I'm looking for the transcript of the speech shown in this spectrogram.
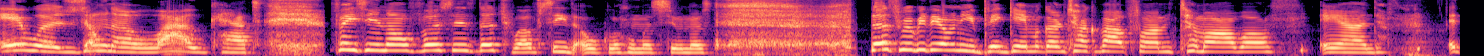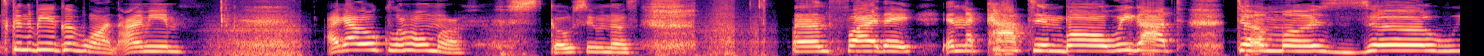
Arizona Wildcats facing off versus the 12 seed Oklahoma Sooners. That's really the only big game we're going to talk about from tomorrow, and it's going to be a good one. I mean, I got Oklahoma. Go Sooners. On Friday in the Cotton Bowl, we got the Missouri.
